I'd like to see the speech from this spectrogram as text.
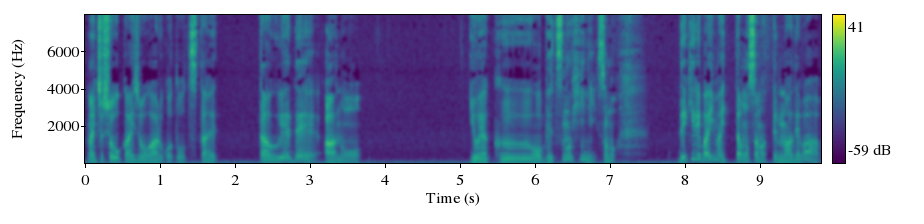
まあ一応紹介状があることを伝えた上で、あの、予約を別の日に、その、できれば今一旦収まってるのでは、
